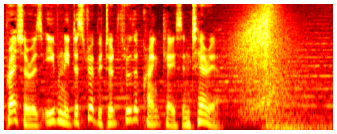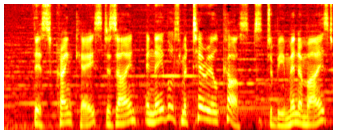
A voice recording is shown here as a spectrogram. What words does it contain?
Pressure is evenly distributed through the crankcase interior. This crankcase design enables material costs to be minimized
